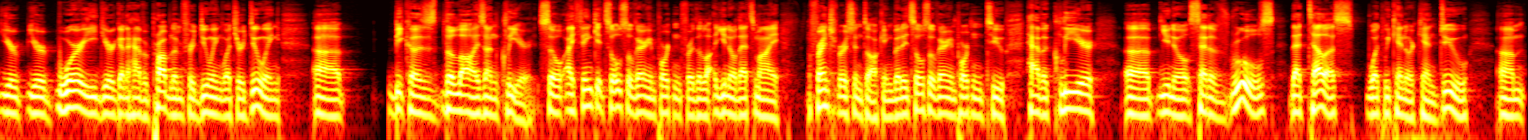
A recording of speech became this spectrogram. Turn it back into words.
you're you're worried you're going to have a problem for doing what you're doing uh, because the law is unclear. So I think it's also very important for the law. You know, that's my French person talking, but it's also very important to have a clear, uh, you know, set of rules that tell us what we can or can't do, um,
